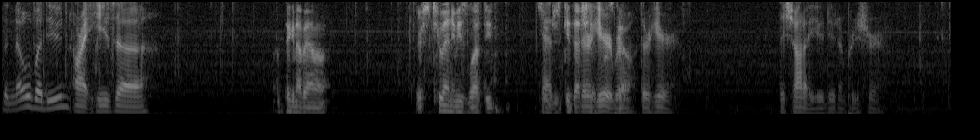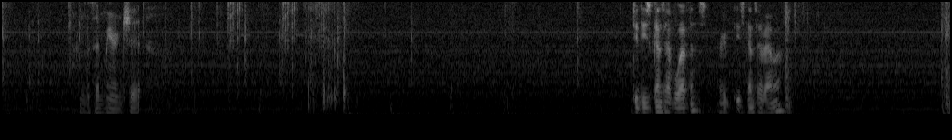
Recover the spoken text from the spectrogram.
The Nova, dude. Alright, he's, uh... I'm picking up ammo. There's two enemies left, dude. So yeah, just get that they're shit. here, Let's bro. go. They're here. They shot at you, dude. I'm pretty sure. Unless I'm hearing shit. Do these guns have weapons? Or do these guns have ammo? I'm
